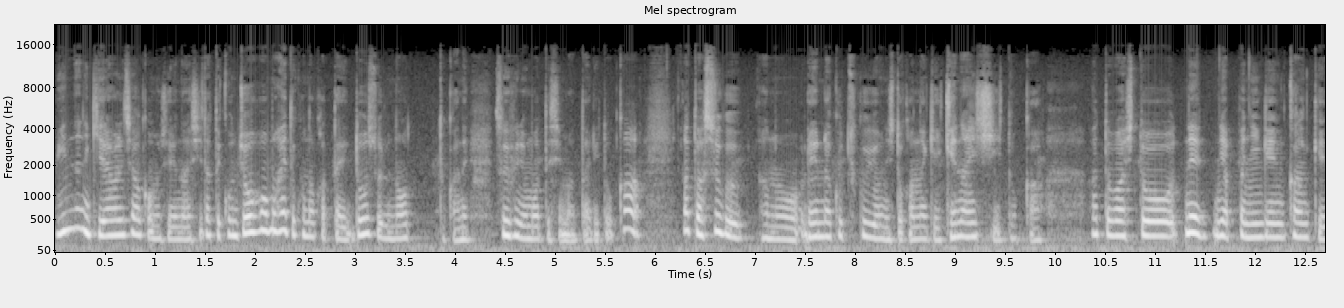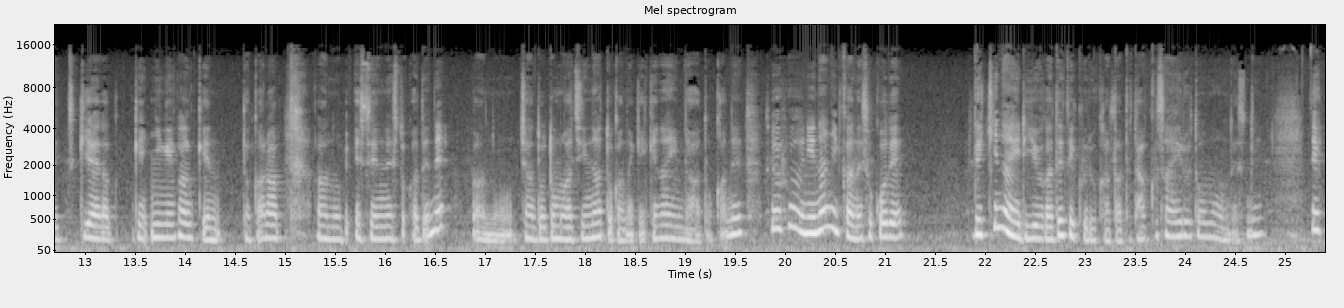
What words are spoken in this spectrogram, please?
みんなに嫌われちゃうかもしれないしだってこの情報も入ってこなかったりどうするの？とかねそういうふうに思ってしまったりとかあとはすぐあの連絡つくようにしとかなきゃいけないしとかあとは人ねやっぱ人間関係付き合いだ人間関係だからあの SNS とかでねあのちゃんと友達になっとかなきゃいけないんだとかねそういうふうに何かねそこでできない理由が出てくる方ってたくさんいると思うんですね。で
